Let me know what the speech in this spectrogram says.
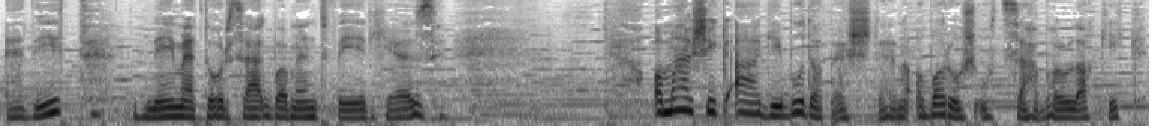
Edith, Németországba ment férjhez. A másik Ági Budapesten, a Baros utcában lakik.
